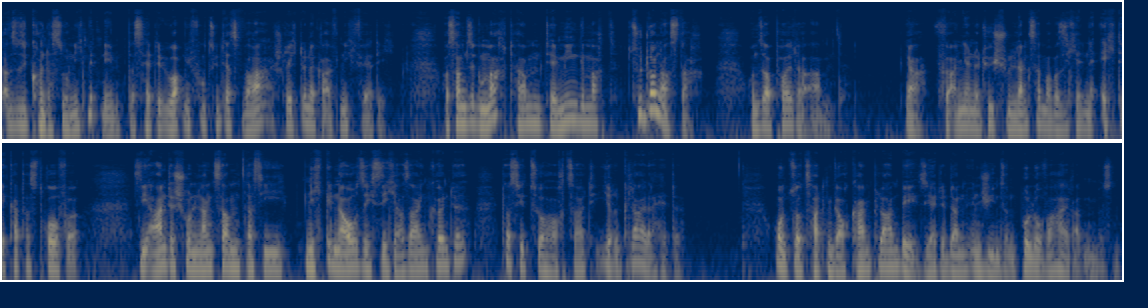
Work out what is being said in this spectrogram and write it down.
also sie konnte das so nicht mitnehmen. Das hätte überhaupt nicht funktioniert, das war schlecht und ergreifend nicht fertig. Was haben sie gemacht? Haben einen Termin gemacht zu Donnerstag, unser Polterabend. Ja, für Anja natürlich schon langsam, aber sicher eine echte Katastrophe. Sie ahnte schon langsam, dass sie nicht genau sich sicher sein könnte, dass sie zur Hochzeit ihre Kleider hätte. Und sonst hatten wir auch keinen Plan B. Sie hätte dann in Jeans und Pullover heiraten müssen.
